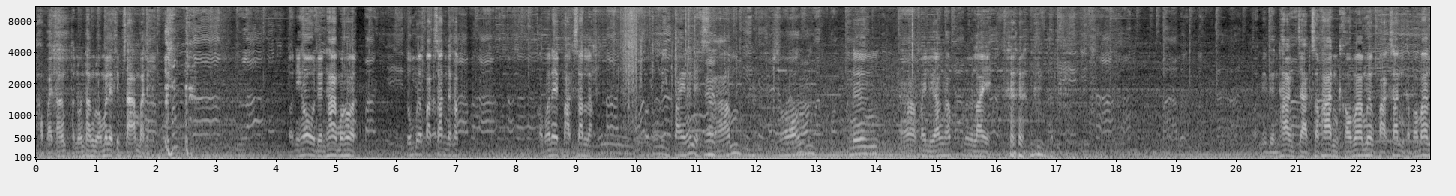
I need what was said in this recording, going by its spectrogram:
เอาไปทางถนนทางหลวงหมายเลข13บัดนี้ ตอนนี้เราเดินทางมาฮอดตัวเมืองปากสันนะครับเขา มาได้ปากสันแล้วเราต้องรีบไปนะเนี่ยสามสองหนึ่งอ่าไฟเหลืองครับไม่เป็นไร ตอนนี้เดินทางจากสะพานเขามาเมืองปากสั้นกับประมาณ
